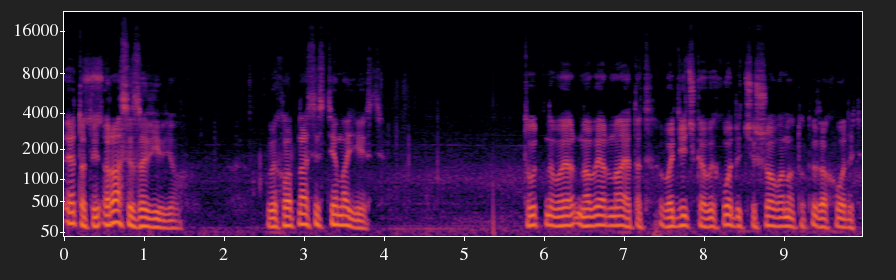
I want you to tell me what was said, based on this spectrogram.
Этот раз і завів його. Вихлопна система є. Тут, навер- наверно, этот, водичка виходить, чи що воно тут заходить.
